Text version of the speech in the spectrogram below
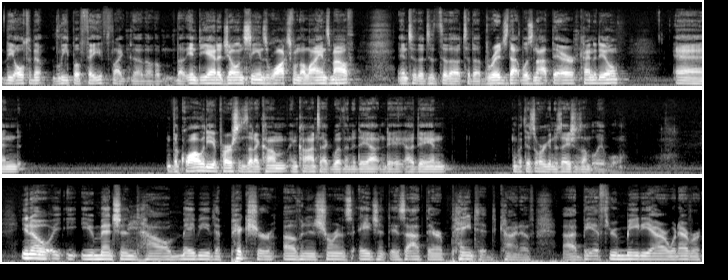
the ultimate leap of faith, like the, the, the, Indiana Jones scenes, walks from the lion's mouth into the to, to, the to the bridge that was not there, kind of deal, and the quality of persons that I come in contact with in a day out and day a day in with this organization is unbelievable. You know, you mentioned how maybe the picture of an insurance agent is out there painted, kind of, uh, be it through media or whatever.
